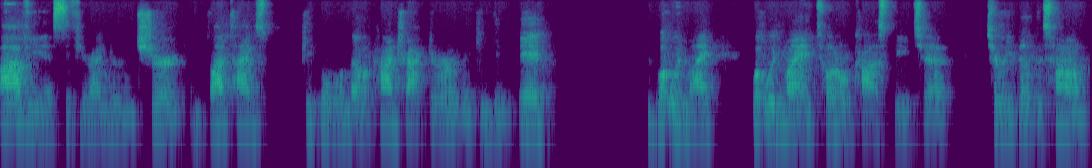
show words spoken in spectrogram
obvious if you're underinsured. A lot of times people will know a contractor or they can get a bid. What would my what would my total cost be to, to rebuild this home?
